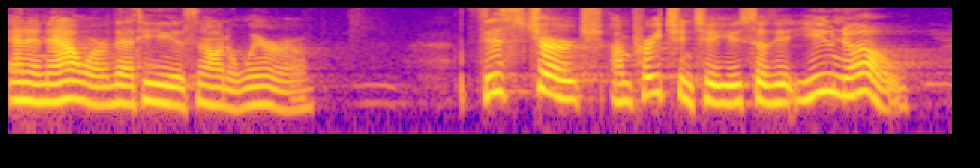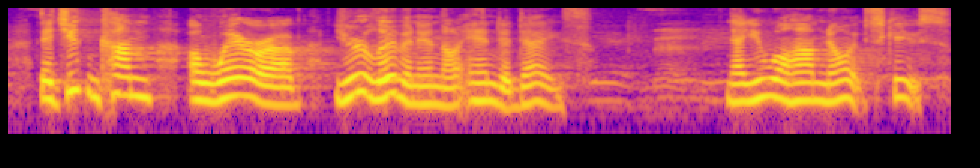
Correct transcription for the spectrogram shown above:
and an hour that he is not aware of. This church, I'm preaching to you so that you know that you can come aware of you're living in the end of days. Now, you will have no excuse.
